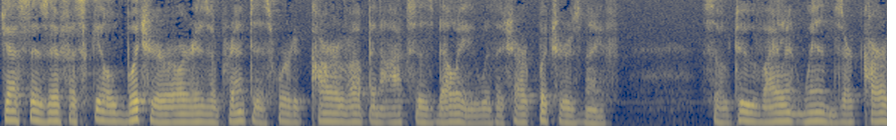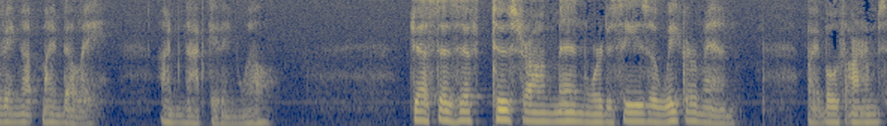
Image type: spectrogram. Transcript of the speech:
just as if a skilled butcher or his apprentice were to carve up an ox's belly with a sharp butcher's knife. So too violent winds are carving up my belly. I'm not getting well. Just as if two strong men were to seize a weaker man by both arms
